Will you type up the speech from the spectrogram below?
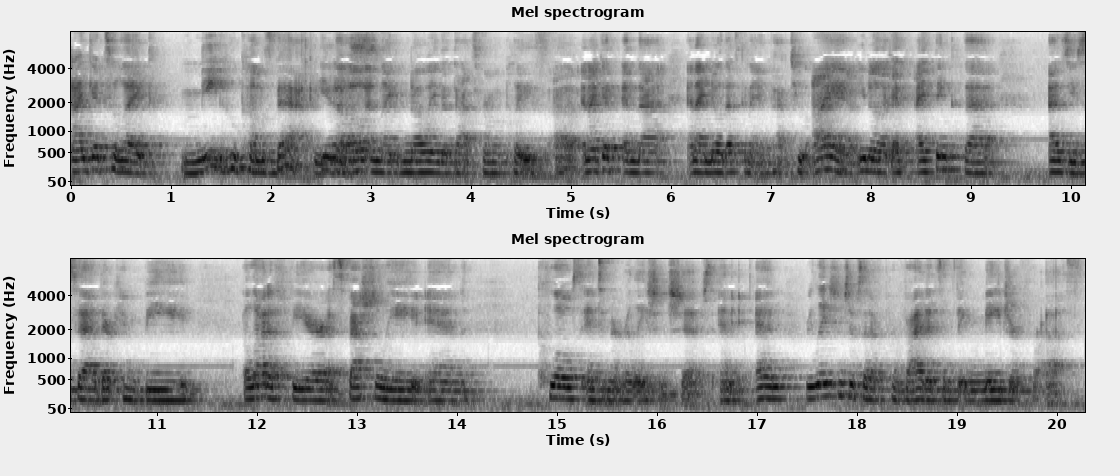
I get to like meet who comes back, you Yes. know, and like knowing that that's from a place, uh, and I get and that, and I know that's going to impact who I am. You know, like I, I think that, as you said, there can be a lot of fear, especially in close, intimate relationships, and and relationships that have provided something major for us.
